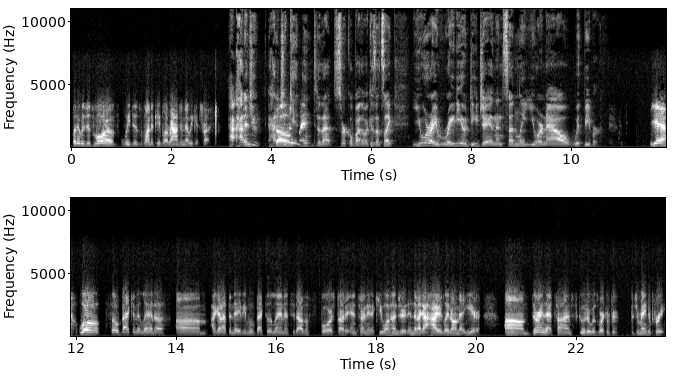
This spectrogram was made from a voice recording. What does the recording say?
But it was just more of we just wanted people around him that we could trust. How, how did you how did you get when- into that circle by the way? Because it's like you were a radio DJ and then suddenly you are now with Bieber. Yeah, well, so back in Atlanta, um, I got out the Navy, moved back to Atlanta in 2004, started interning at Q100, and then I got hired later on that year. Um, during that time, Scooter was working for Jermaine Dupri,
